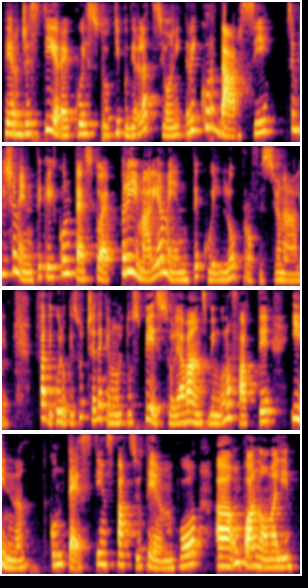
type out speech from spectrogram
per gestire questo tipo di relazioni ricordarsi semplicemente che il contesto è primariamente quello professionale. Infatti quello che succede è che molto spesso le avance vengono fatte in contesti, in spazio-tempo uh, un po' anomali,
